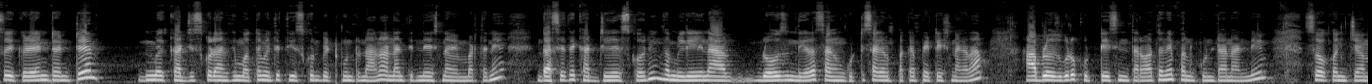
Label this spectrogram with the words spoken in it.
సో ఇక్కడ ఏంటంటే కట్ చేసుకోవడానికి మొత్తం అయితే తీసుకొని పెట్టుకుంటున్నాను. అన్నం తినేసిన వెంబడితేనే డ్రెస్ అయితే కట్ చేసుకొని ఇంకా మిగిలిన బ్లౌజ్ ఉంది కదా సగం కుట్టి సగం పక్కన పెట్టేసిన కదా ఆ బ్లౌజ్ కూడా కుట్టేసిన తర్వాతనే పనుకుంటానండి. సో కొంచెం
